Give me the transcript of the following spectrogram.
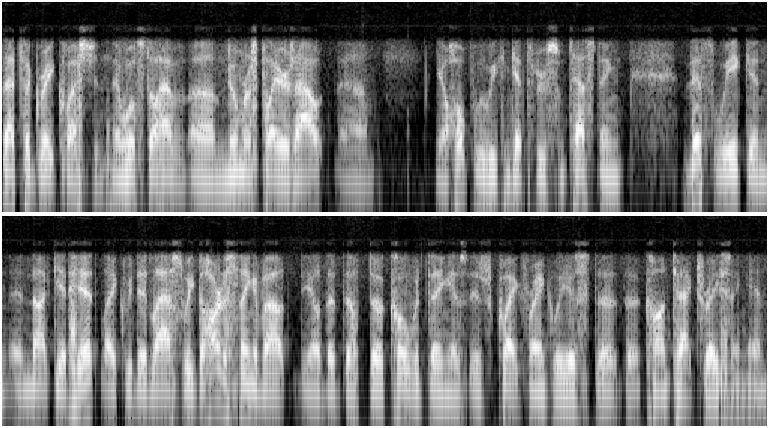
that's a great question, and we'll still have um, numerous players out. Um, you know, hopefully we can get through some testing this week and, and not get hit like we did last week. The hardest thing about you know the the, the COVID thing is is quite frankly is the the contact tracing. And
